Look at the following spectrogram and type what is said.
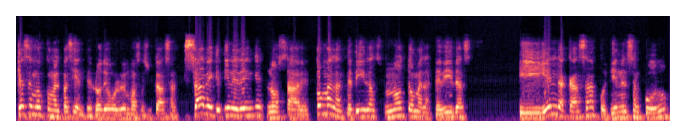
¿qué hacemos con el paciente? Lo devolvemos a su casa. ¿Sabe que tiene dengue? No sabe. ¿Toma las medidas? No toma las medidas. Y en la casa, pues viene el zancudo,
